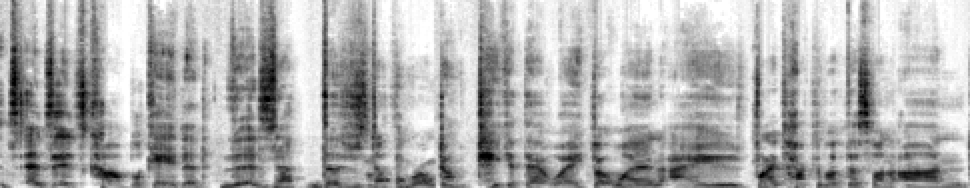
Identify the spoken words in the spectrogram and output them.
it's, it's, it's complicated. It's not, there's nothing wrong. Don't take it that way. But when I when I talked about this one on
